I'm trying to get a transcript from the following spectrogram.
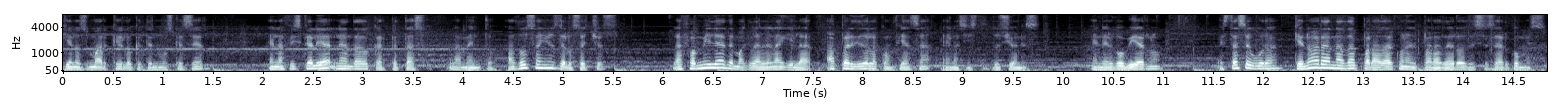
quien nos marque lo que tenemos que hacer. En la fiscalía le han dado carpetazo, lamento. A dos años de los hechos, la familia de Magdalena Aguilar ha perdido la confianza en las instituciones. En el gobierno, está segura que no hará nada para dar con el paradero de César Gómez,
